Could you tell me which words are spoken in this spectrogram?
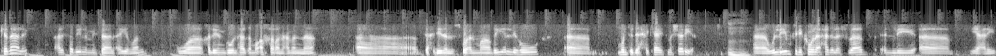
كذلك على سبيل المثال أيضا وخلينا نقول هذا مؤخرا عملناه تحديدا الأسبوع الماضي اللي هو منتدى حكاية مشاريع. واللي يمكن يكون أحد الأسباب اللي يعني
